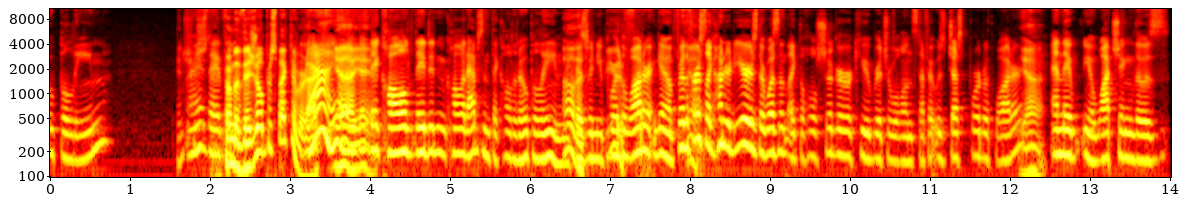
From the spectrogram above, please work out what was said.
opaline. interesting. They- From a visual perspective, or Yeah, actually, yeah, yeah, they, yeah. they called they didn't call it absinthe, they called it opaline Oh, because when you pour the water, you know, for the first like hundred years, there wasn't like the whole sugar cube ritual and stuff. It was just poured with water. Yeah. and they you know watching those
